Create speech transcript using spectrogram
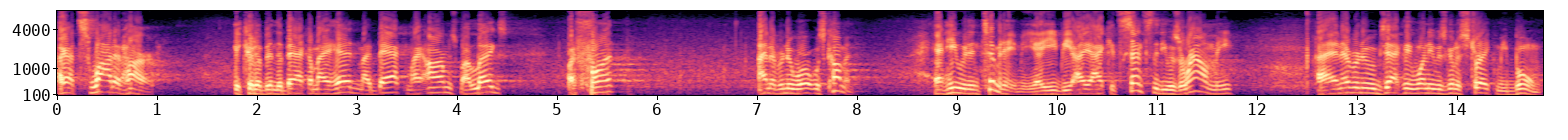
I got swatted hard. It could have been the back of my head, my back, my arms, my legs, my front. I never knew where it was coming. And he would intimidate me. Be, I, I could sense that he was around me. I never knew exactly when he was going to strike me. Boom.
